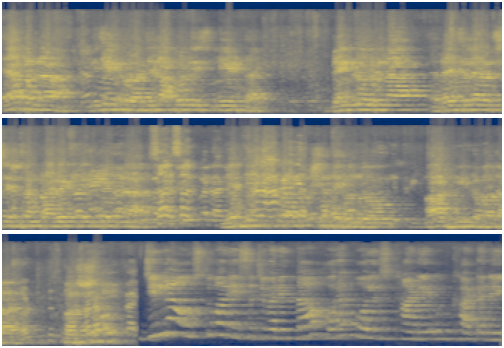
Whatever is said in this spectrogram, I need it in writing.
ಆ್ಯಪ್ ಅನ್ನ ವಿಜಯಪುರ ಜಿಲ್ಲಾ ಪೊಲೀಸ್ ನೀಡುತ್ತಾರೆ ಬೆಂಗಳೂರಿನ ರೆಸಿಡೆನ್ಸ್ ಸಿಸ್ಟಮ್ ಪ್ರೈವೇಟ್ ಲಿಮಿಟೆಡ್ ಆಧುನಿಕವಾದ ಸ್ಪರ್ಶ. ಜಿಲ್ಲಾ ಉಸ್ತುವಾರಿ ಸಚಿವರಿಂದ ಹೊರ ಪೊಲೀಸ್ ಠಾಣೆ ಉದ್ಘಾಟನೆ.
